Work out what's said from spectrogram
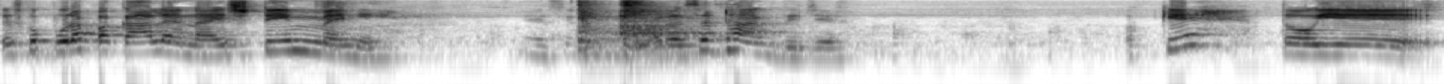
तो इसको पूरा पका लेना स्टीम में ही। ऐसे और ऐसे ढाँक दीजिए। ओके तो ये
